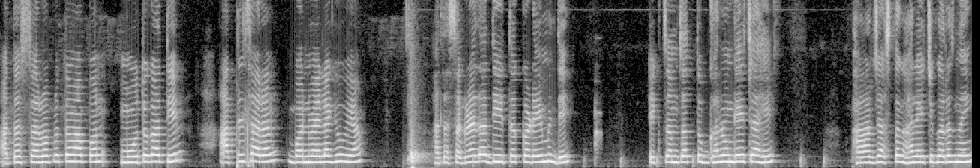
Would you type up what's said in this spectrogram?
आता सर्वप्रथम आपण मोदकातील आतील सारण बनवायला घेऊया. आता सगळ्यात आधी इथं कढईमध्ये एक चमचा तूप घालून घ्यायचं आहे. फार जास्त घालायची गरज नाही.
